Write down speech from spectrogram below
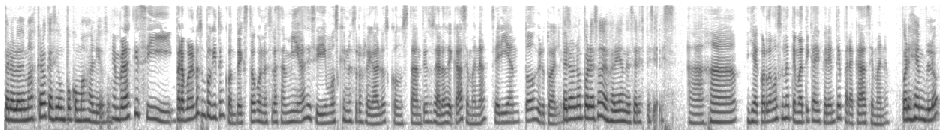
pero lo demás creo que ha sido un poco más valioso. En verdad que sí. Para ponernos un poquito en contexto, con nuestras amigas decidimos que nuestros regalos constantes, o sea, los de cada semana, serían todos virtuales. Pero no por eso dejarían de ser especiales. Ajá. Y acordamos una temática diferente para cada semana. Por ejemplo,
